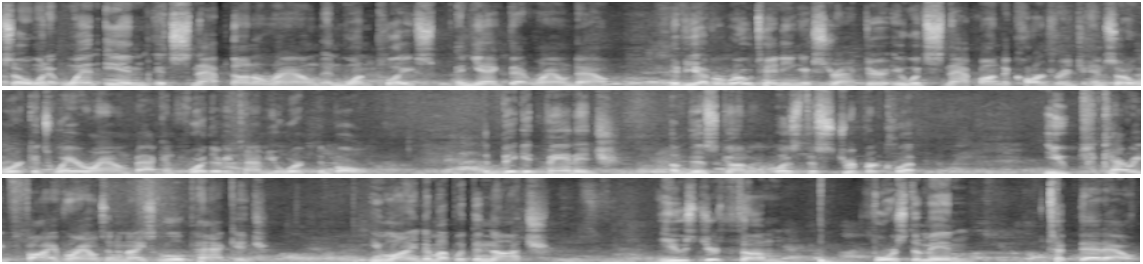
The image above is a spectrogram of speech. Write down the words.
So when it went in, it snapped on a round in one place and yanked that round out. If you have a rotating extractor, it would snap on the cartridge and sort of work its way around back and forth every time you work the bolt. The big advantage of this gun was the stripper clip. You carried five rounds in a nice little package. You lined them up with the notch, used your thumb, forced them in, took that out,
